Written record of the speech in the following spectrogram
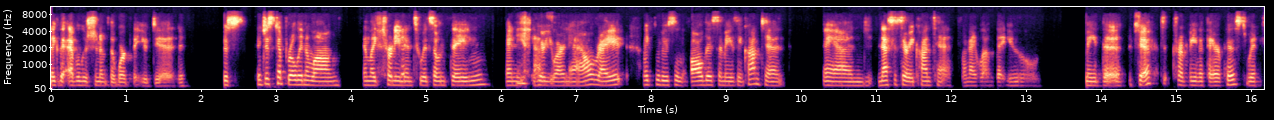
like the evolution of the work that you did. Just it just kept rolling along and like turning into its own thing. And yes. here you are now, right? Like producing all this amazing content and necessary content. And I love that you made the shift from being a therapist, which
